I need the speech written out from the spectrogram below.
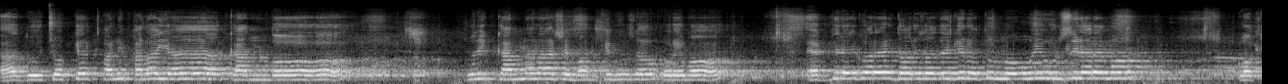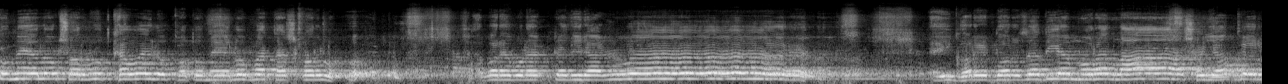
আর দুই চক্ষের পানি ফালাইয়া কান্দ। যদি কান্না না আসে মনকে বুঝাও? ওরে মন। একদিন এই ঘরের দরজা দেখে নতুন বউই উঠছিল রে মন। কত মেয়ে লোক শরবত খাওয়াইলো, কত মেয়ে লোক বাতাস করল। আবার এমন একটা দিন আসবে। এই ঘরের দরজা দিয়ে মরা লাশ হইয়া বের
